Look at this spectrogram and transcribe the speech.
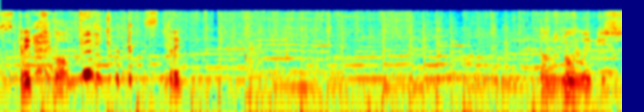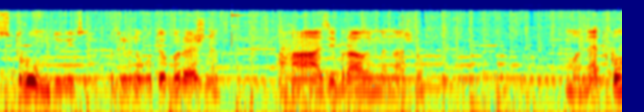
Стрип-скок. Дирочку так Стрип. Там знову якийсь струм, дивіться, тут потрібно бути обережним. Ага, зібрали ми нашу монетку.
